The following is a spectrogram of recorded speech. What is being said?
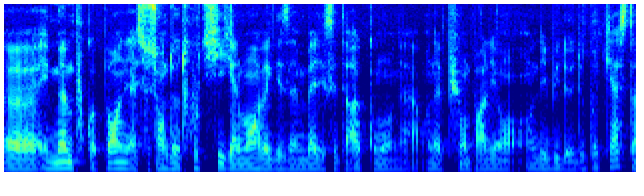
Euh, et même pourquoi pas en associant d'autres outils également avec des embeds etc comme on a, pu en parler en, début de, podcast.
